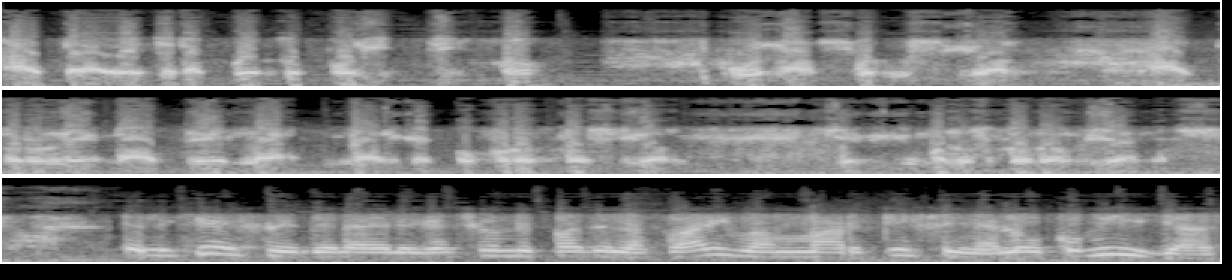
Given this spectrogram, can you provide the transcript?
a través del acuerdo político, una solución al problema de la larga confrontación que vivimos los colombianos. El jefe de la Delegación de Paz de la FARC, Iván Márquez, señaló comillas,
